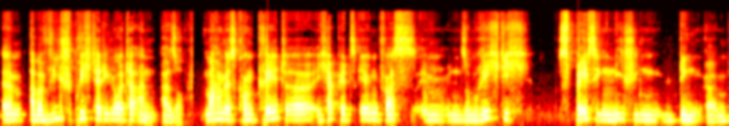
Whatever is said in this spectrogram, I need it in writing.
Ähm, aber wie spricht er die Leute an? Also machen wir es konkret. Äh, ich habe jetzt irgendwas im, in so einem richtig spacigen, nischigen Ding. Ähm,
